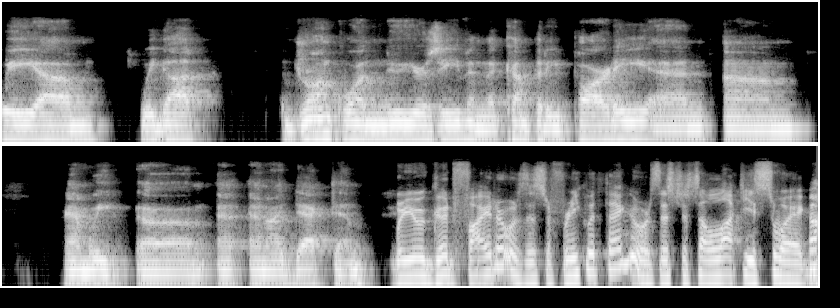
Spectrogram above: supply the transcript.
we um, we got drunk one New Year's Eve in the company party, and um, and we um, and, and, I decked him. Were you a good fighter? Was this a frequent thing, or was this just a lucky swing? No,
